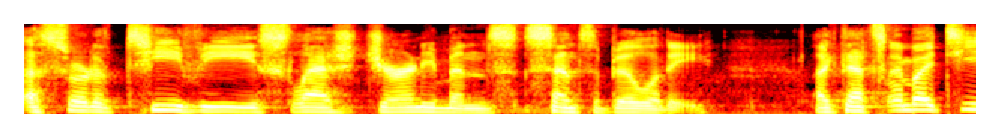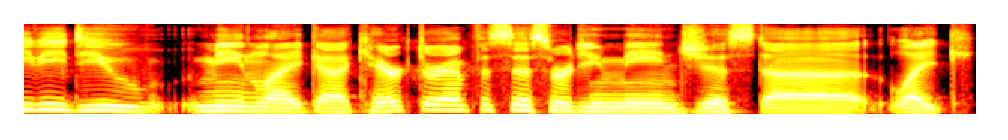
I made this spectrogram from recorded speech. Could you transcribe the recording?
a sort of TV slash journeyman's sensibility. Like that's And by TV, do you mean like uh, character emphasis, or do you mean just uh, like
